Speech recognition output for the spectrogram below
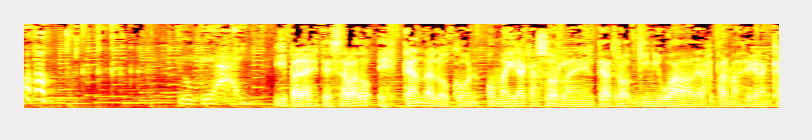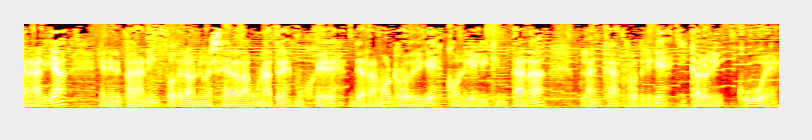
Y para este sábado, escándalo con Omaira Casorla en el Teatro Guiniguada de Las Palmas de Gran Canaria, en el Paraninfo de la Universidad de La Laguna, tres mujeres de Ramón Rodríguez con Lili Quintana, Blanca Rodríguez y Carolina Cue.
